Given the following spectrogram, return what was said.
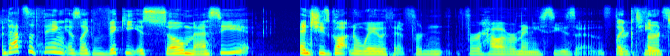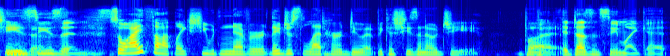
And that's the thing is like Vicki is so messy and she's gotten away with it for for however many seasons. like 13 seasons, So I thought like she would never they just let her do it because she's an OG. But, it doesn't seem like it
